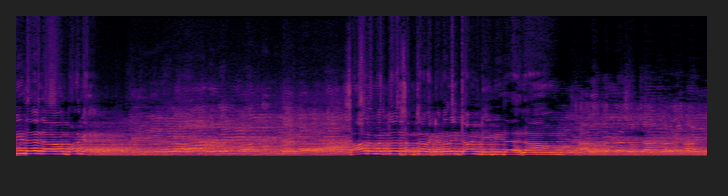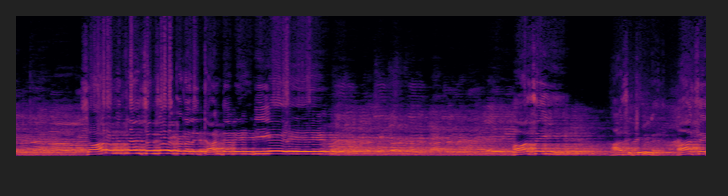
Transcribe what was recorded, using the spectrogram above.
விடலாம். பாடுங்க. சாரமற்ற சம்சார கடலை தாண்டி விடலாம். சாரமற்ற சம்சார கடலை தாண்ட வேண்டிய. ஆசை ஆசை சொல்லுங்க. ஆசை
